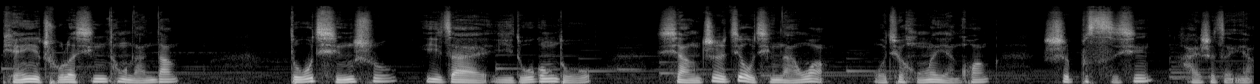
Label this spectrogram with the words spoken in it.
便宜除了心痛难当，读情书。意在以毒攻毒，想至旧情难忘，我却红了眼眶，是不死心还是怎样？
